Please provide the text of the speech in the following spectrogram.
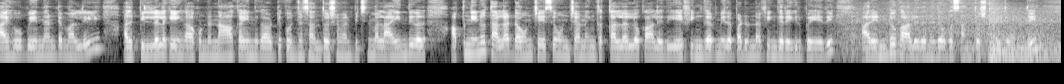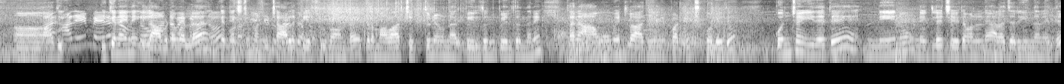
ఐ హోప్ ఏంటంటే మళ్ళీ అది పిల్లలకి ఏం కాకుండా నాకు అయింది కాబట్టి కొంచెం సంతోషం అనిపించింది. మళ్ళీ అయింది కదా. అప్పుడు నేను తల డౌన్ చేసే ఉంచాను. ఇంకా కళ్ళల్లో కాలేదు. ఏ ఫింగర్ మీద పడి ఉన్న ఫింగర్ ఎగిరిపోయేది. ఆ రెండు కాలేదు అనేది ఒక సంతోషం అయితే ఉంది అది ఇకనైనా ఇలా అవ్వడం వల్ల. ఇంకా నెక్స్ట్ మనం చాలా కేర్ఫుల్గా ఉంటాం. ఇక్కడ మా వారు చెప్తూనే ఉన్నారు పేలుతుంది పేలుతుందని. కానీ ఆ మూమెంట్లో అదేమీ పట్టించుకోలేదు. కొంచెం ఇదైతే నేను నెగ్లెక్ట్ చేయడం వల్లనే అలా జరిగిందని అయితే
